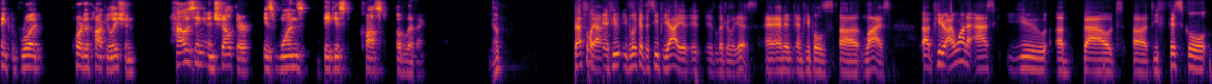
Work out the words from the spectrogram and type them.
think a broad part of the population, housing and shelter is one's biggest cost of living. Yep. Definitely. I mean, if you, if you look at the CPI, it, it, it literally is, and in, people's uh, lives. Uh, Peter, I want to ask you about uh, the fiscal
